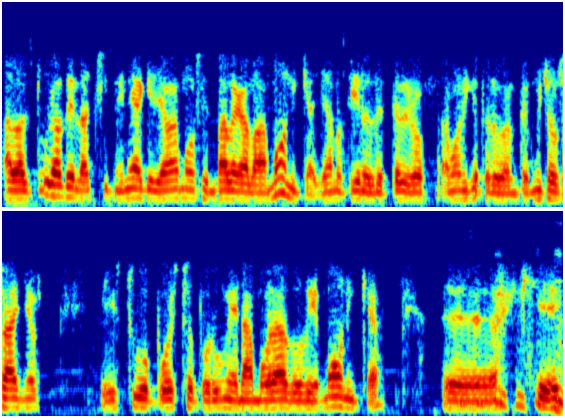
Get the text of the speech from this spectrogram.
a la altura de la chimenea que llamamos en Málaga la Mónica. Ya no tiene el letrero la Mónica, pero durante muchos años estuvo puesto por un enamorado de Mónica, eh, que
